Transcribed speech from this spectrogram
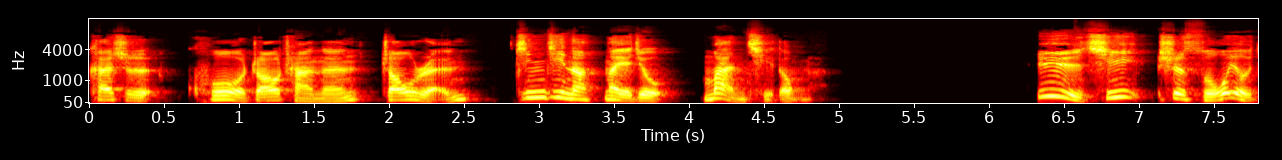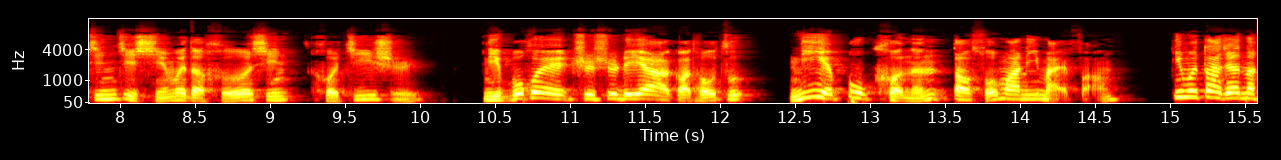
开始扩招产能、招人，经济呢那也就慢启动了。预期是所有经济行为的核心和基石。你不会去叙利亚搞投资，你也不可能到索马里买房。因为大家呢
